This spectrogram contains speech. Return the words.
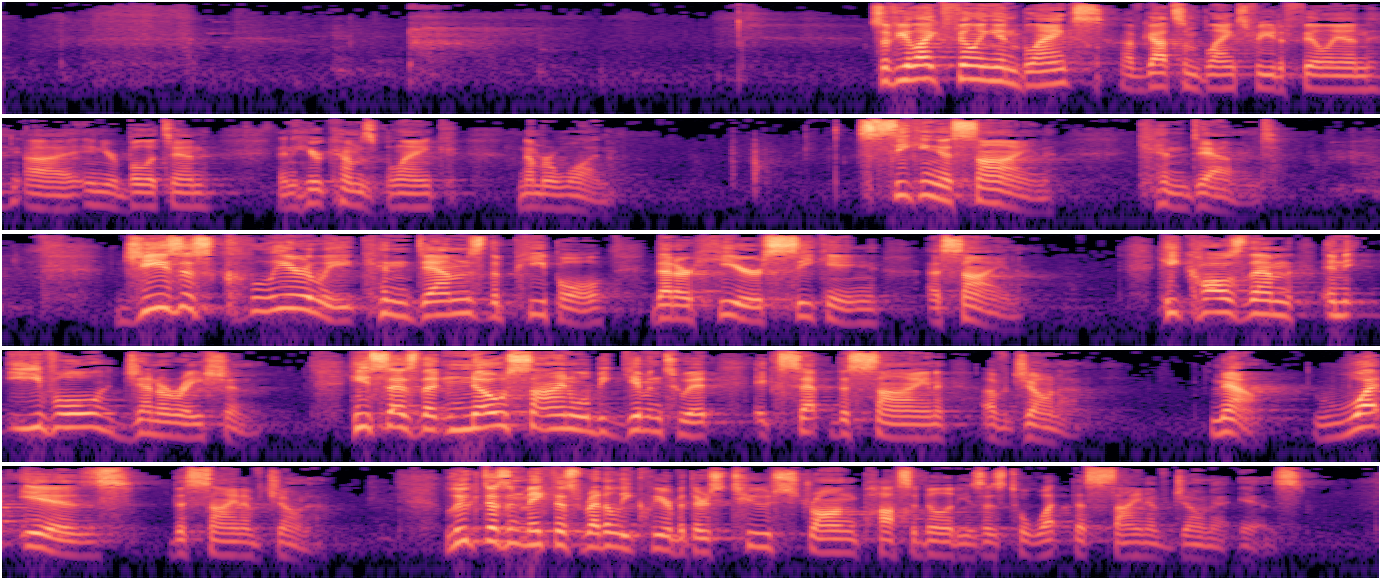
So, if you like filling in blanks, I've got some blanks for you to fill in uh, in your bulletin. And here comes blank number one Seeking a sign, condemned. Jesus clearly condemns the people that are here seeking a sign. He calls them an evil generation. He says that no sign will be given to it except the sign of Jonah. Now, what is the sign of Jonah? Luke doesn't make this readily clear, but there's two strong possibilities as to what the sign of Jonah is.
